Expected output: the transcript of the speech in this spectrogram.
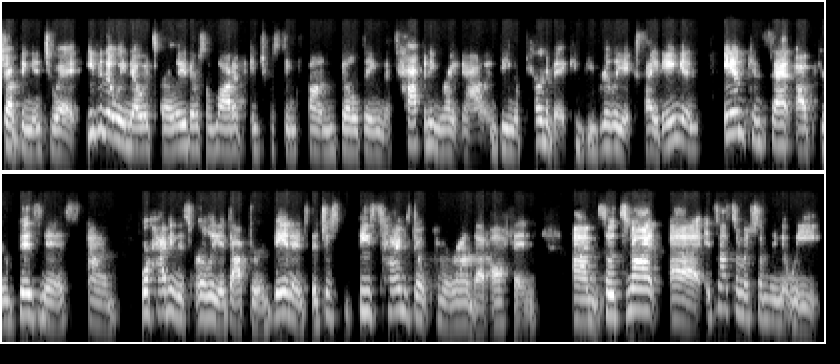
jumping into it even though we know it's early there's a lot of interesting fun building that's happening right now and being a part of it can be really exciting and and can set up your business um, for having this early adopter advantage that just these times don't come around that often um, so it's not uh, it's not so much something that we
